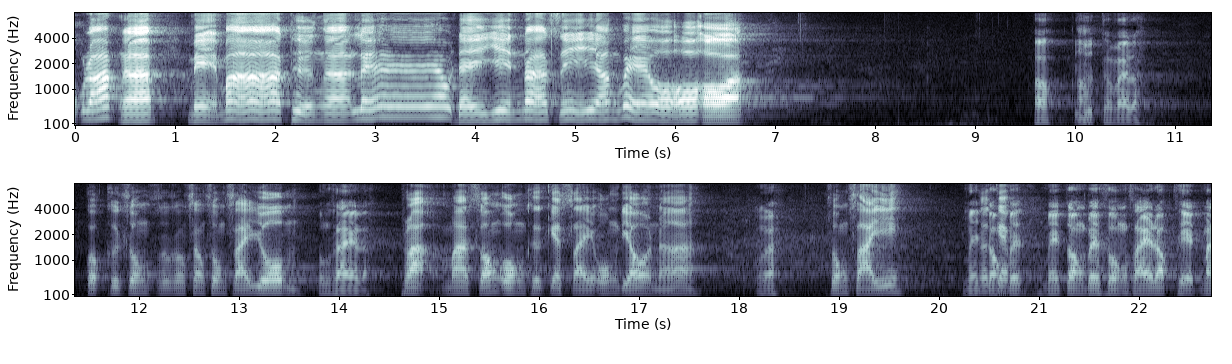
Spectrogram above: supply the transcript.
กรักนะ แม่มาถึงแล้วได้ยินเสียงแววออกอ๋อพิยุทธทำไมล่ะ ก็คือทรงทรงทรงสงสัยโยม สงสัยเหรอพระมาสององค์คือแกใส่องค์เดียวนะ วะสงสัย ไม่ต้องเออแกไปไม่ต้องไปสงสัยหรอกเทศมา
